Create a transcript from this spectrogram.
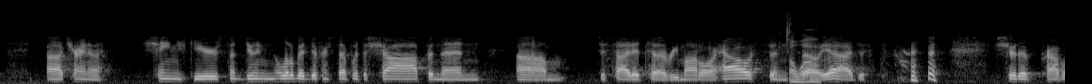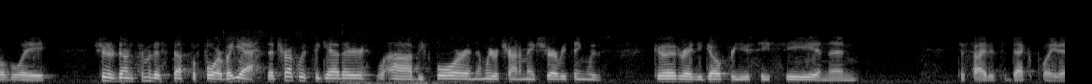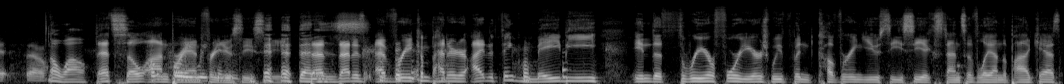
uh, trying to change gears, some- doing a little bit different stuff with the shop, and then um, decided to remodel our house. And Oh, wow. so yeah, I just should have probably should have done some of this stuff before. But yeah, the truck was together uh, before, and then we were trying to make sure everything was good, ready to go for UCC, and then decided to deck plate it. So Oh wow. That's so on Hopefully brand for can- UCC. That that, is. that is every competitor. I think maybe in the three or four years we've been covering UCC extensively on the podcast,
